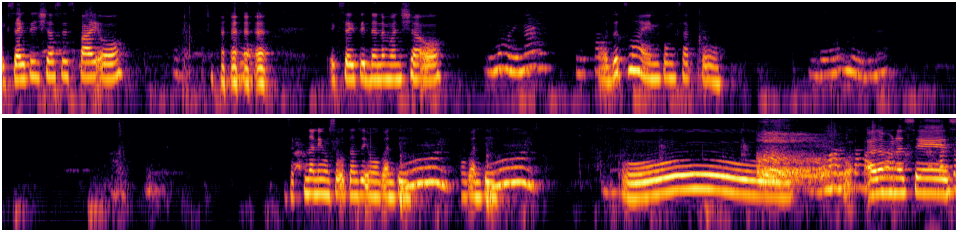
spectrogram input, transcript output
Excited siya si Spy, oh. Excited na naman siya, oh. Hindi mo man na. Oh, that's fine kung sakto. Hindi, muli na. Sakto na ni mo suotan sa imong kanti. Uy! Imong kanti. Uy! Oh. Alam mo na sis.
